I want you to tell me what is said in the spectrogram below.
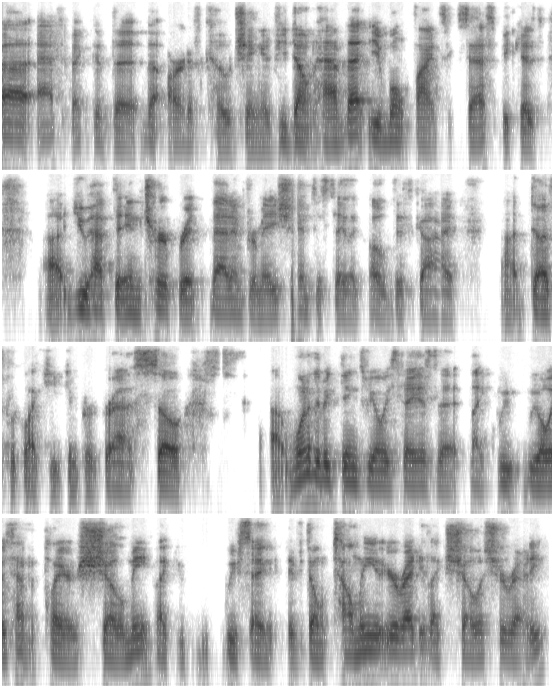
uh, aspect of the the art of coaching. If you don't have that, you won't find success because uh, you have to interpret that information to say like, oh, this guy uh, does look like he can progress. So uh, one of the big things we always say is that like we, we always have the players show me. Like we say, if don't tell me you're ready, like show us you're ready,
